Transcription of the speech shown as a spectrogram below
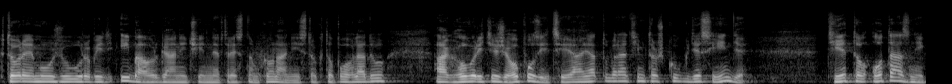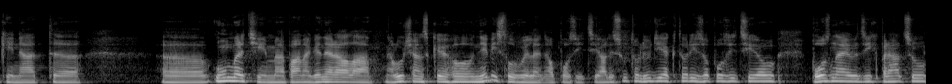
ktoré môžu urobiť iba orgány činné v trestnom konaní z tohto pohľadu. Ak hovoríte, že opozícia, ja to vrátim trošku kde si inde. Tieto otázniky nad e, úmrtím pána generála Lučanského nevyslovuje len opozícia, ale sú to ľudia, ktorí s opozíciou, poznajúc ich prácu,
